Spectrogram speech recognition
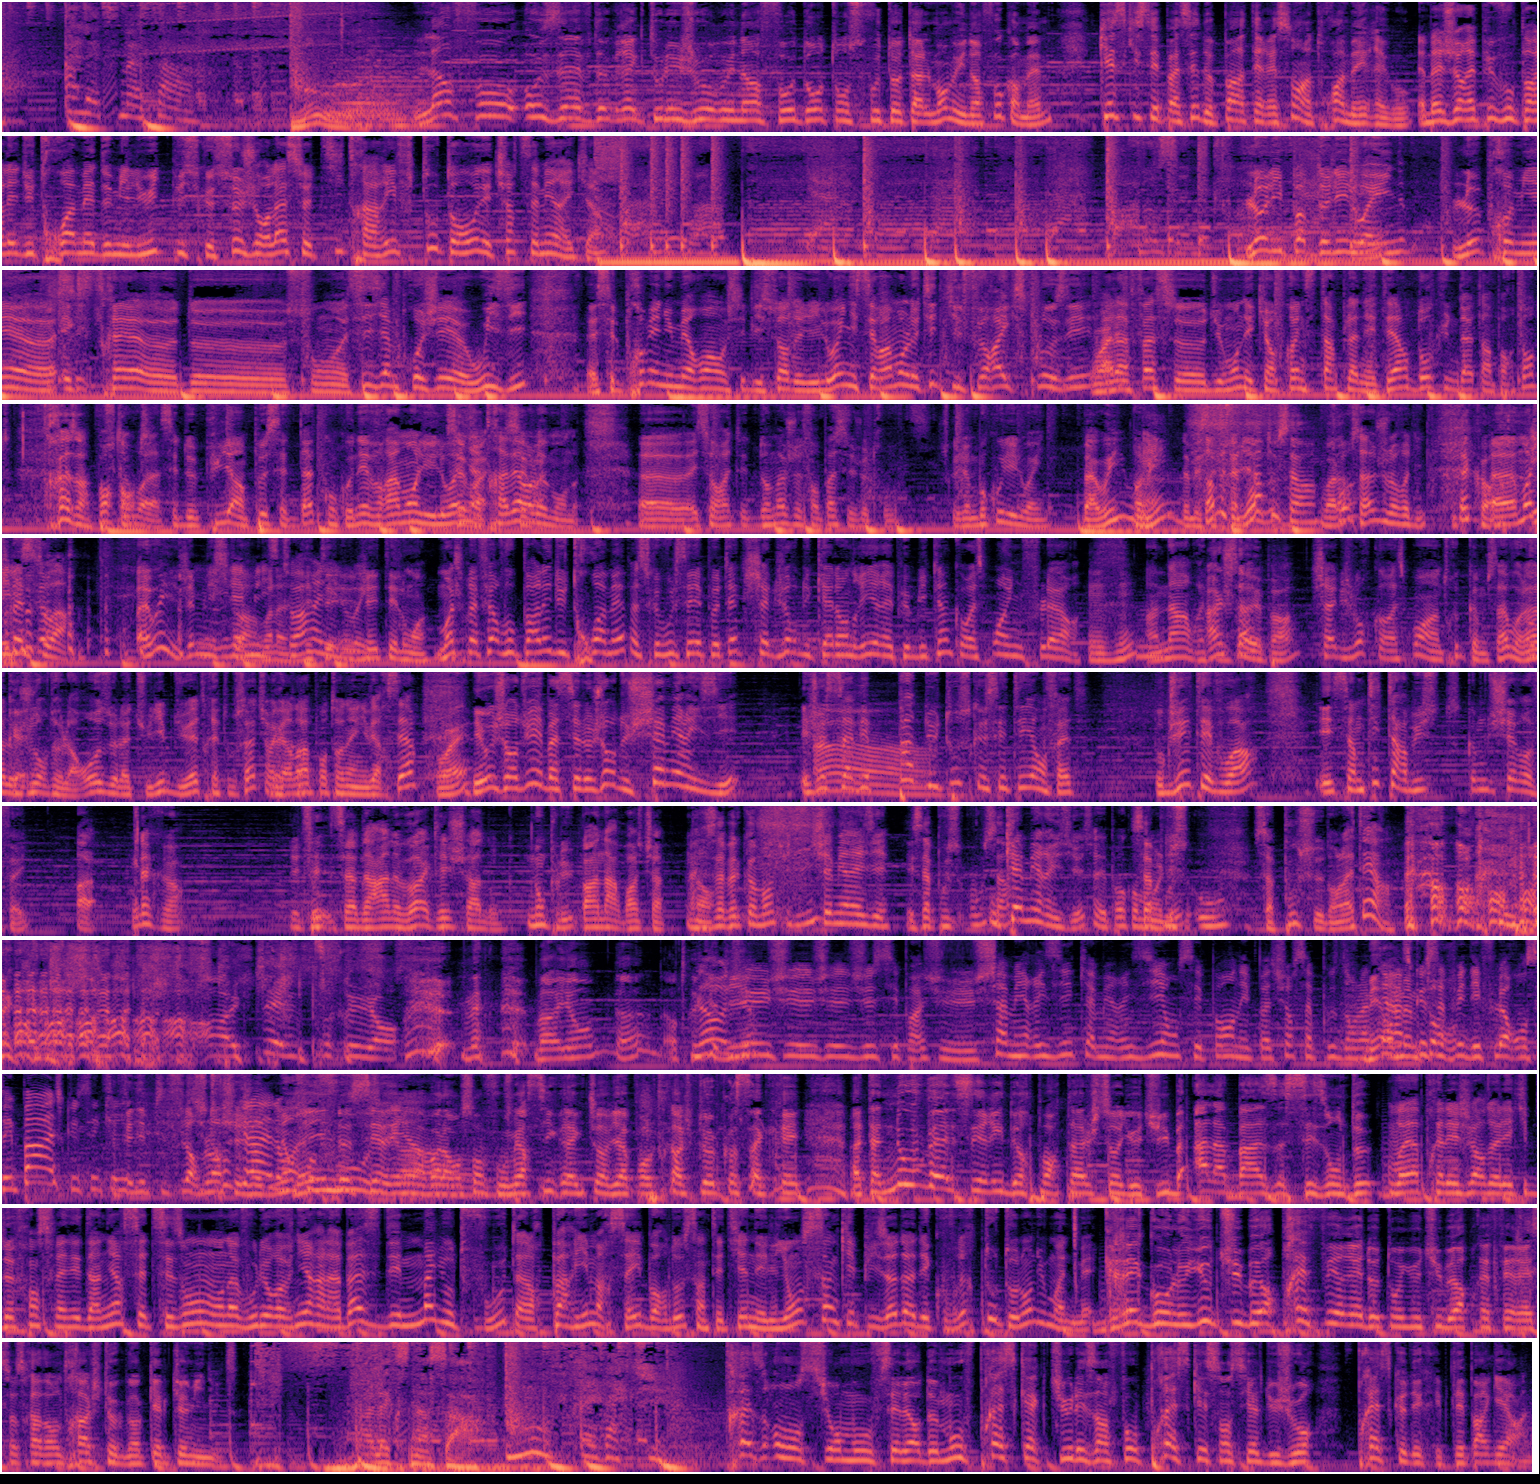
Alex Nassar. L'info Osef de Greg tous les jours. Une info dont on se fout totalement, mais une info quand même. Qu'est-ce qui s'est passé de pas intéressant un 3 mai, Grégo? Eh ben, j'aurais pu vous parler du 3 mai 2008 puisque ce jour-là, ce titre arrive tout en haut des charts américains. Lollipop de Lil Wayne, le premier euh, extrait euh, de son sixième projet euh, Wheezy. C'est le premier numéro un aussi de l'histoire de Lil Wayne et c'est vraiment le titre qui le fera exploser Ouais. à la face euh, du monde et qui en fera une star planétaire, donc une date importante. Très important. Voilà, c'est depuis un peu cette date qu'on connaît vraiment Lil Wayne vrai, à travers le monde. Euh, et ça aurait été dommage de s'en passer, je trouve, parce que j'aime beaucoup Lil Wayne. Bah oui, Voilà. oui. Mais Non, c'est mais très c'est bien tout ça. C'est Voilà. pour ça, je le redis. D'accord. Euh, moi, je Et préfère- l'histoire. Ah oui, j'aime l'histoire. voilà. l'histoire et J'étais- Lil Wayne. J'ai été loin. Moi, je préfère vous parler du 3 mai parce que vous le savez peut-être, chaque jour du calendrier républicain correspond à une fleur, un arbre. Et Ah, je ça. savais pas. Chaque jour correspond à un truc comme ça. Voilà, le jour de la rose, de la tulipe, du hêtre et tout ça. Tu regarderas pour ton anniversaire. Ouais. Et aujourd'hui, eh ben, c'est le jour du chamérisier. Et je Ah. savais pas du tout ce que c'était en fait. Donc j'ai été voir et c'est un petit arbuste comme du chèvrefeuille. D'accord. Ça n'a rien à voir avec les chats, donc. Non plus. Pas un arbre à chat. Ça s'appelle comment tu dis? Chamérisier. Et ça pousse où Ou ça camérisier, ça dépend comment Ça on pousse dit. où? Ça pousse dans la terre. Oh, quel truand Marion, hein, un truc Non, à dire? je, je, je, je sais pas. Je, chamérisier, camérisier, on sait pas, on n'est pas sûr, ça pousse dans la Mais terre. Est-ce que ça fait des fleurs? On sait pas. Est-ce que c'est que. Ça fait des petites fleurs blanches et jaunes. il ne sait rien. Voilà, on s'en fout. Merci Greg, tu reviens pour le trash talk consacré à ta nouvelle série de reportages sur YouTube, à la base saison 2. Ouais, après les joueurs de l'équipe de France l'année dernière, cette saison, on a voulu revenir à la base des maillots de foot. Alors Paris, Marseille, Bordeaux, Saint-Etienne et Lyon, cinq épisodes à découvrir tout au long du mois de mai. Grégo, le youtubeur préféré de ton youtubeur préféré, ce sera dans le trash talk dans quelques minutes. Alex Nassar. Move très actu. 13-11 sur Move, c'est l'heure de Move presque actu, les infos presque essentielles du jour, presque décryptées par Guérin.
